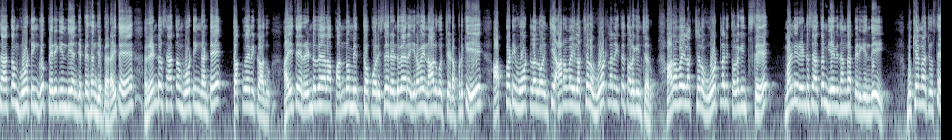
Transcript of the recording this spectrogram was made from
శాతం ఓటింగ్ పెరిగింది అని చెప్పేసి అని చెప్పారు. అయితే రెండు శాతం ఓటింగ్ అంటే తక్కువేమి కాదు. అయితే రెండు వేల పంతొమ్మిదితో పోలిస్తే రెండు వేల ఇరవై నాలుగు వచ్చేటప్పటికి అప్పటి ఓట్లలోంచి అరవై లక్షల ఓట్లను అయితే తొలగించారు. అరవై లక్షల ఓట్లని తొలగిస్తే మళ్ళీ రెండు శాతం ఏ విధంగా పెరిగింది? ముఖ్యంగా చూస్తే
